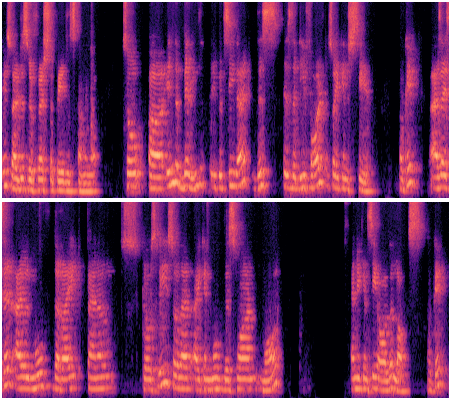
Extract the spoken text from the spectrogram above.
Okay, so I'll just refresh the page, it's coming up. So uh, in the bin, you could see that this is the default, so you can see it. Okay, as I said, I will move the right panel closely so that I can move this one more. And you can see all the logs. Okay,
